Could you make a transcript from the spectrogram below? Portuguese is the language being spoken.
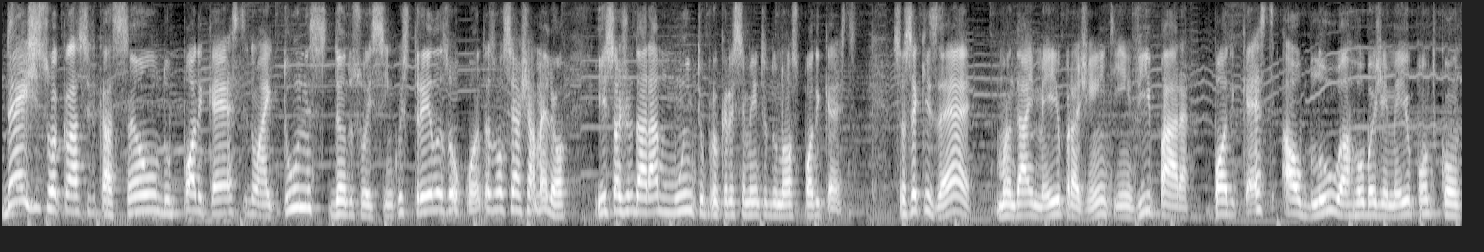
Deixe sua classificação do podcast no iTunes, dando suas 5 estrelas ou quantas você achar melhor. Isso ajudará muito para o crescimento do nosso podcast. Se você quiser mandar e-mail para a gente, envie para podcastalblue.gmail.com.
